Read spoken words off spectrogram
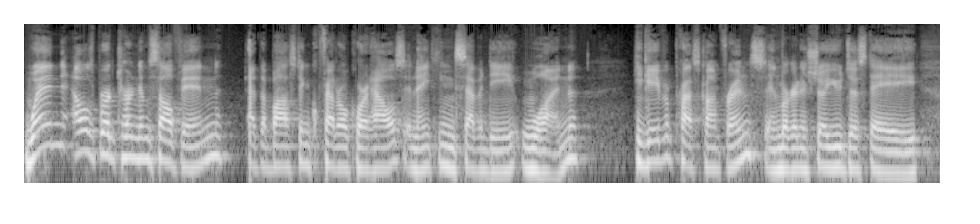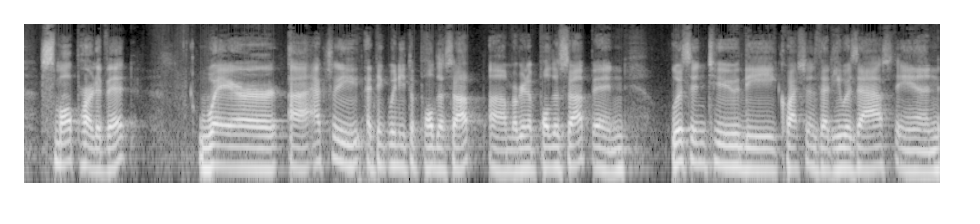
When Ellsberg turned himself in at the Boston Federal Courthouse in 1971, he gave a press conference, and we're going to show you just a small part of it. Where uh, actually, I think we need to pull this up. Um, we're going to pull this up and listen to the questions that he was asked and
